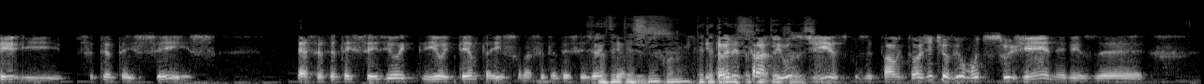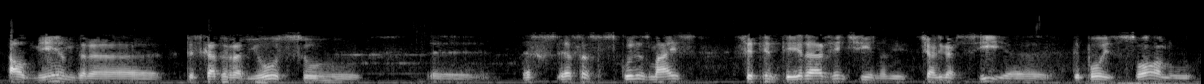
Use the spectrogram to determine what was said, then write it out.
e 76. É, 76 e 80, isso, né? 76 e 80. 75, né? 83, então eles traziam os discos e tal. Então a gente ouviu muito sui generis, é, almendra, pescado rabioso, é, essas, essas coisas mais setenteira argentina ali. Charlie Garcia, depois solo,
